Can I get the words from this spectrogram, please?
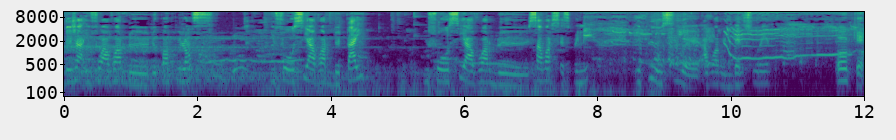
déjà il faut avoir de, de corpulence, il faut aussi avoir de taille, il faut aussi avoir de savoir s'exprimer et puis aussi euh, avoir une belle sourire. Ok.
